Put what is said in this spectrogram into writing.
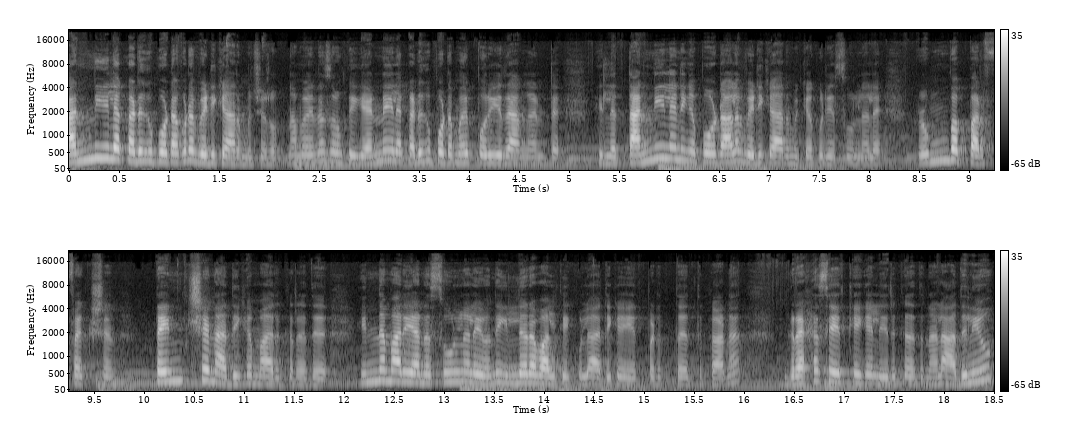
தண்ணியில் கடுகு போட்டால் கூட வெடிக்க ஆரம்பிச்சிடும் நம்ம என்ன சொல்லுவோம் எண்ணெயில் கடுகு போட்ட மாதிரி பொரியிறாங்கன்ட்டு. இல்லை தண்ணியில் நீங்கள் போட்டாலும் வெடிக்க ஆரம்பிக்கக்கூடிய சூழ்நிலை. ரொம்ப பர்ஃபெக்ஷன் டென்ஷன் அதிகமாக இருக்கிறது. இந்த மாதிரியான சூழ்நிலை வந்து இல்லற வாழ்க்கைக்குள்ளே அதிகம் ஏற்படுத்துறதுக்கான கிரக சேர்க்கைகள் இருக்கிறதுனால அதுலேயும்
